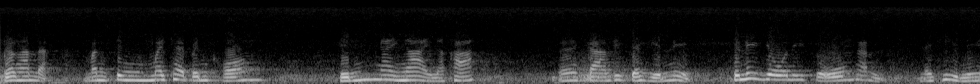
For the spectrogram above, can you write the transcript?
เพราะงั้นน่ะ มันจึงไม่ใช่เป็นของ เห็นง่าย ๆนะคะ การที่จะเห็นนี่ทีนี้โยนิสูงท่านในที่นี้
